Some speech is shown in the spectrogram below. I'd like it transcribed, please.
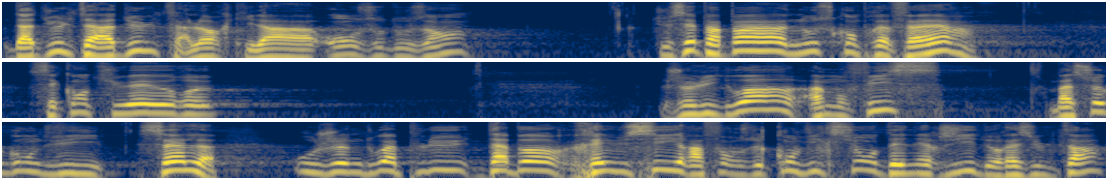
d'adulte à adulte, alors qu'il a 11 ou 12 ans, tu sais papa, nous ce qu'on préfère, c'est quand tu es heureux. Je lui dois, à mon fils, ma seconde vie, celle où je ne dois plus d'abord réussir à force de conviction, d'énergie, de résultats,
